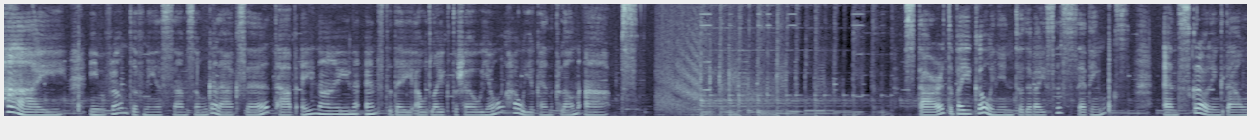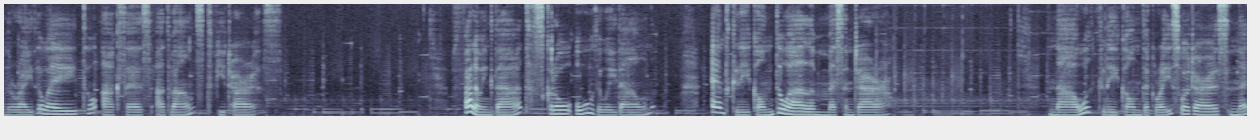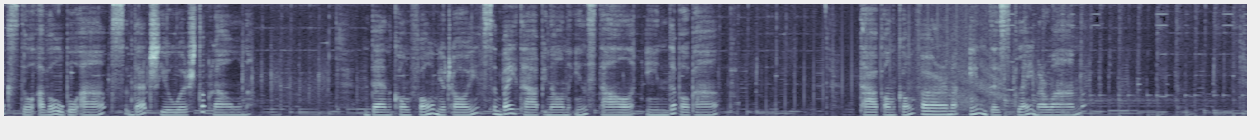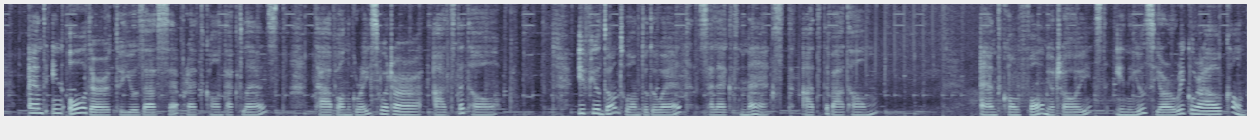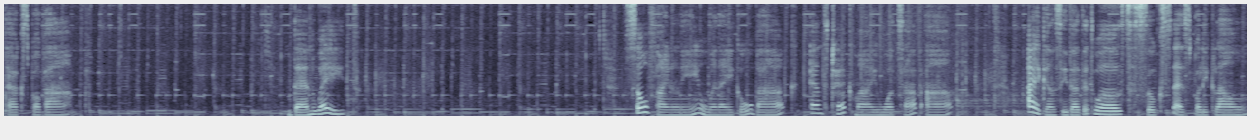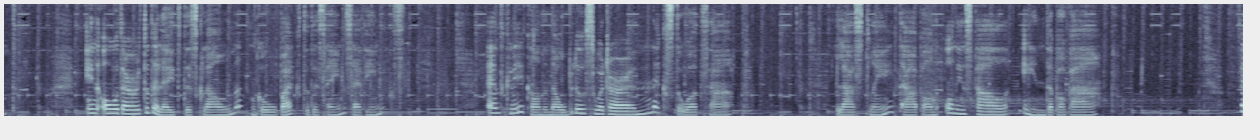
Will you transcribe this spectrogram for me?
Hi! In front of me is Samsung Galaxy Tab A9 and today I would like to show you how you can clone apps. Start by going into Devices Settings and scrolling down right away to access Advanced Features. Following that, scroll all the way down and click on Dual Messenger. Now click on the grey switchers next to available apps that you wish to clone. Then confirm your choice by tapping on Install in the pop-up. Tap on Confirm in Disclaimer 1 and in order to use a separate contact list, tap on Grey Switcher at the top. If you don't want to do it, select Next at the bottom and confirm your choice in Use Your Regular Contacts pop-up. Then wait. So finally, when I go back and check my WhatsApp app, I can see that it was successfully cloned. In order to delete this clone, go back to the same settings and click on No Blue Switcher next to WhatsApp. Lastly, tap on Uninstall in the pop-up.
